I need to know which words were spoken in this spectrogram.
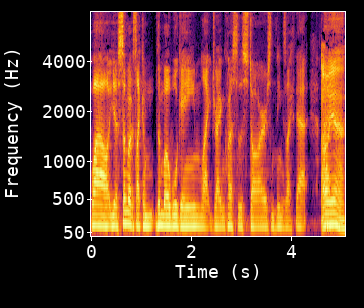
while you know some of it's like a, the mobile game, like Dragon Quest of the Stars and things like that. Oh I- yeah,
